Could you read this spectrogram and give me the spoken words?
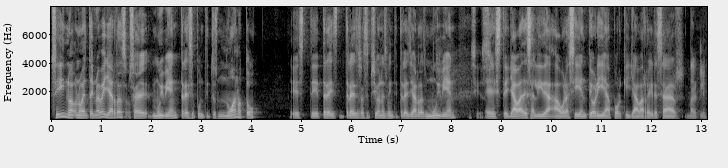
sí, no- 99 yardas, o sea, muy bien, 13 puntitos, no anotó. Este, tres, tres recepciones, 23 yardas, muy bien. Así es. Este, ya va de salida, ahora sí, en teoría, porque ya va a regresar Barkley.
